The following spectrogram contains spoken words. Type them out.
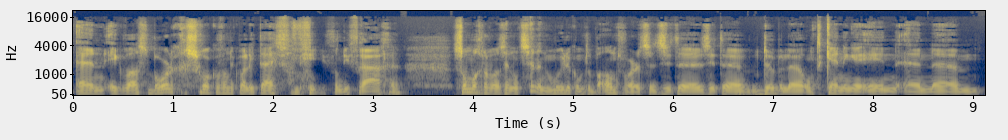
En ik was behoorlijk geschrokken van de kwaliteit van die, van die vragen. Sommige ervan zijn ontzettend moeilijk om te beantwoorden. Er zitten, zitten dubbele ontkenningen in. En um,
